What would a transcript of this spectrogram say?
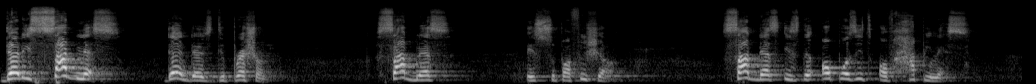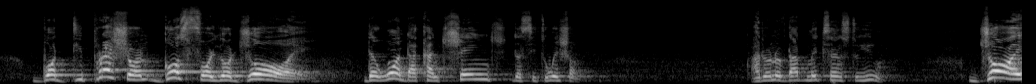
There is sadness, then there's depression. Sadness is superficial. Sadness is the opposite of happiness. But depression goes for your joy, the one that can change the situation. I don't know if that makes sense to you. Joy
